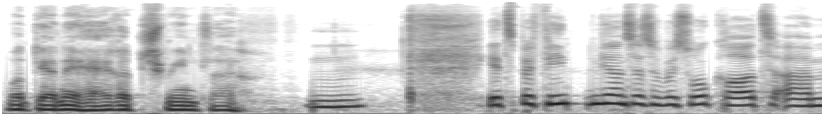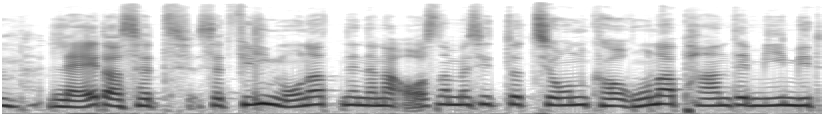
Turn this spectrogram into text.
moderne Heiratsschwindler. Mhm. Jetzt befinden wir uns ja sowieso gerade ähm, leider seit, seit vielen Monaten in einer Ausnahmesituation, Corona-Pandemie mit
